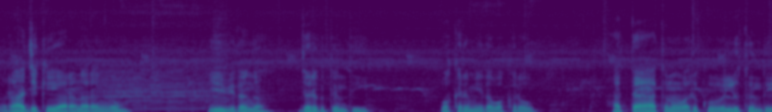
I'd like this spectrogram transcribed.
రాజకీయ రణరంగం ఈ విధంగా జరుగుతుంది. ఒకరి మీద ఒకరు హత్యాయత్నం వరకు వెళుతుంది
